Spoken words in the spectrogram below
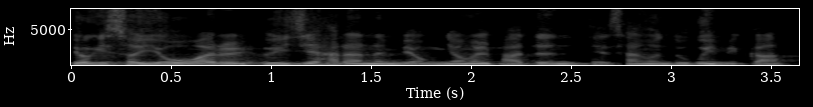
여기서 여호와를 의지하라는 명령을 받은 대상은 누구입니까?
